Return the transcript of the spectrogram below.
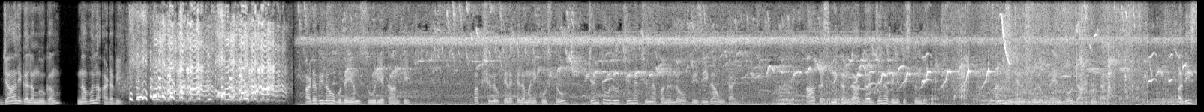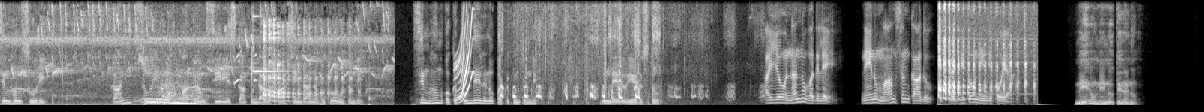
జాలిగల మూగం నవ్వుల అడవి. అడవిలో ఉదయం సూర్యకాంతి. పక్షులు కిలకిలమని కూస్తూ జంతువులు చిన్న చిన్న పనుల్లో బిజీగా ఉంటాయి. ఆకస్మికంగా గర్జన వినిపిస్తుంది. అన్ని జంతువులు భయంతో దాక్కుంటాయి. అది సింహం సూరి. కానీ సూరి ముఖం మాత్రం సీరియస్ కాకుండా హాస్యంగా నవ్వుతూ ఉంటుంది. సింహం ఒక కుందేలును పట్టుకుంటుంది. కుందేలు ఏడుస్తూ అయ్యో నన్ను వదిలే. నేను మాంసం కాదు గడ్డితో నిండిపోయా. నేను నిన్ను తినను.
